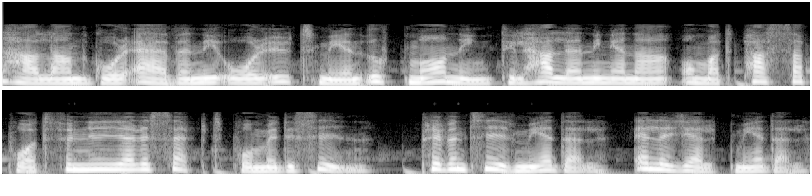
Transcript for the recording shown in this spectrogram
Halland går även i år ut med en uppmaning till hallänningarna om att passa på att förnya recept på medicin, preventivmedel eller hjälpmedel.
